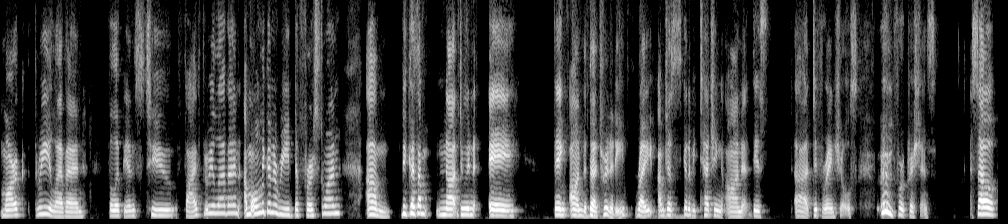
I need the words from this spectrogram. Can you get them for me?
Mark 3 11, Philippians 2 5 through 11. I'm only going to read the first one um, because I'm not doing a thing on the Trinity, right? I'm just going to be touching on these uh, differentials for Christians. So,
